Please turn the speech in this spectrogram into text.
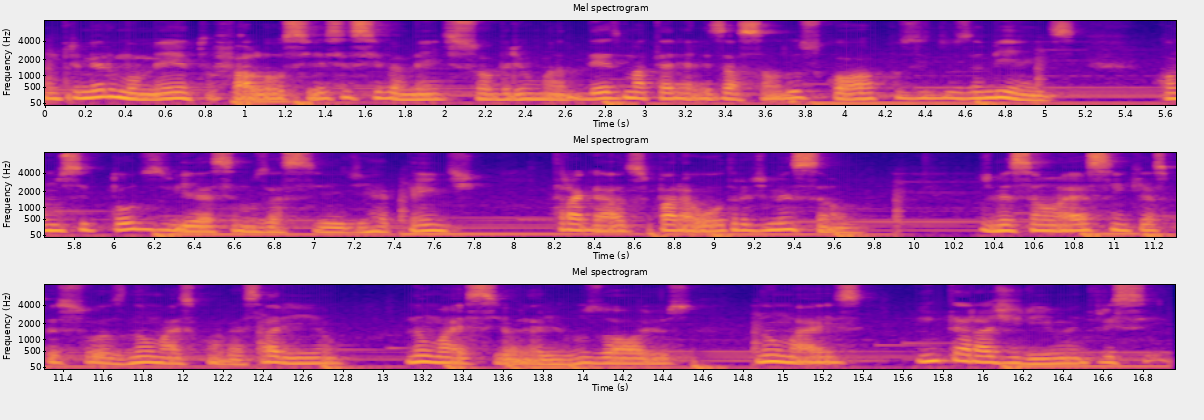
Num primeiro momento, falou-se excessivamente sobre uma desmaterialização dos corpos e dos ambientes, como se todos viéssemos a ser, de repente, tragados para outra dimensão. Dimensão essa em que as pessoas não mais conversariam, não mais se olhariam nos olhos, não mais interagiriam entre si.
